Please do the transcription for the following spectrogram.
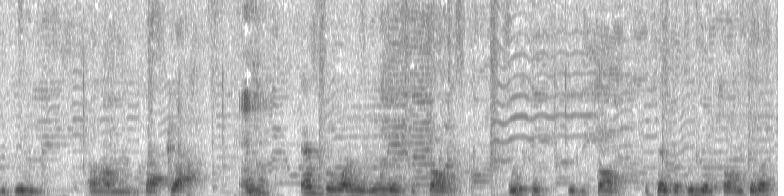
within um, that class. And everyone who hears the song, who listens to the song, they say it's a brilliant song. You cannot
